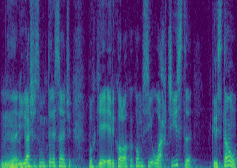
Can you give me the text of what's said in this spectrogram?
Uhum. né? E eu acho isso muito interessante, porque ele coloca como se o artista cristão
